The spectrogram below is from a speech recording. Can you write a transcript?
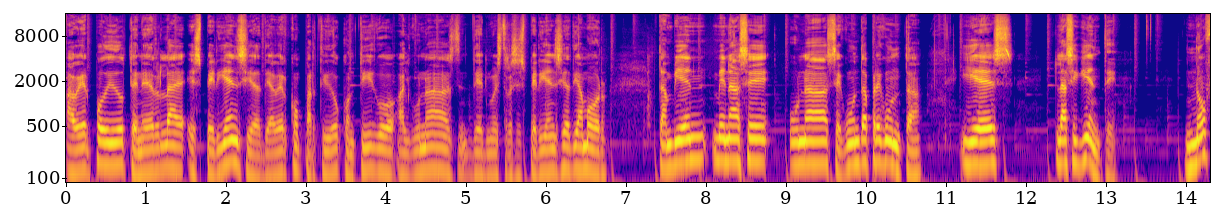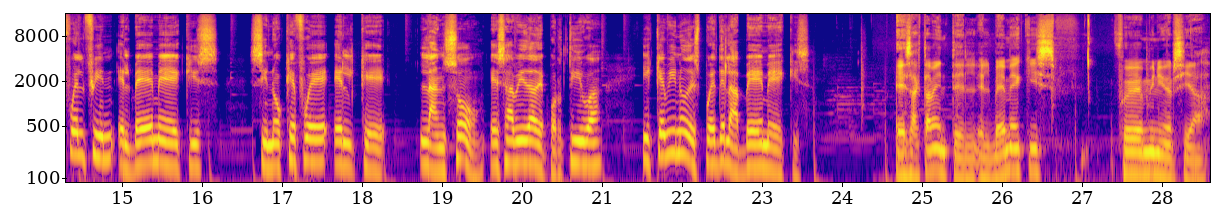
haber podido tener la experiencia de haber compartido contigo algunas de nuestras experiencias de amor, también me nace una segunda pregunta y es la siguiente. No fue el fin el BMX, sino que fue el que lanzó esa vida deportiva ¿Y qué vino después de la BMX? Exactamente, el, BMX fue mi universidad.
